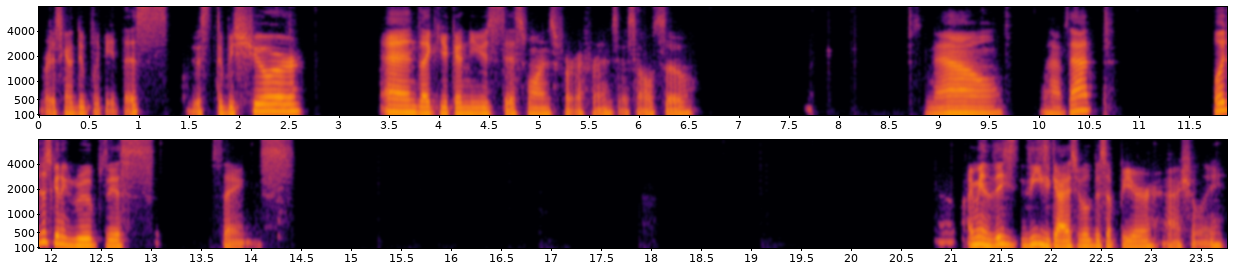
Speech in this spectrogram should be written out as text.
we're just gonna duplicate this just to be sure. And like you can use this ones for references also. So now we'll have that. We're just gonna group these things. I mean these these guys will disappear actually.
